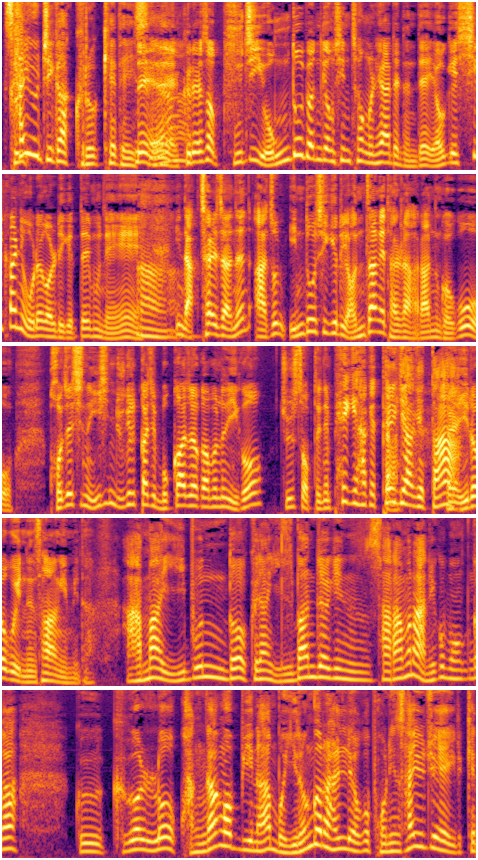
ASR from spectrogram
사유지가 그렇게 돼 있어요. 네, 네, 그래서 부지 용도 변경 신청을 해야 되는데 여기에 시간이 오래 걸리기 때문에 아. 이 낙찰자는 아 좀 인도 시기를 연장해 달라라는 거고 거제시는 26일까지 못 가져가면은 이거 줄 수 없다니 폐기하겠다. 폐기하겠다. 네, 이러고 있는 상황입니다. 아마 이분도 그냥 일반적인 사람은 아니고 뭔가 그 그걸로 관광업이나 뭐 이런 거를 하려고 본인 사유지에 이렇게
